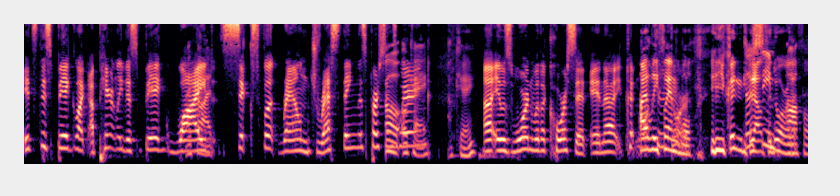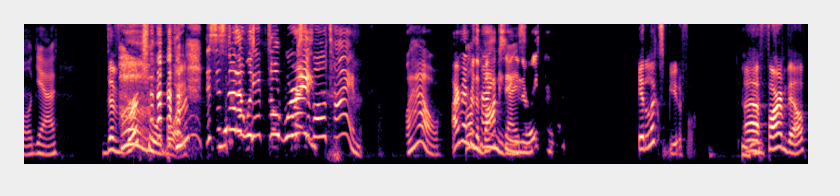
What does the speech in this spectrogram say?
It's this big, like apparently this big, wide, six foot round dress thing this person's Oh, wearing. okay. Okay. Uh, it was worn with a corset and uh, it couldn't. walk Highly through the door. flammable. you couldn't get out the seem door with it. awful. Yeah. The virtual boy. This is That not a was 50 so worst great. of all time. Wow. I remember All the time, boxing and the racing one. It looks beautiful. Uh, Farmville.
